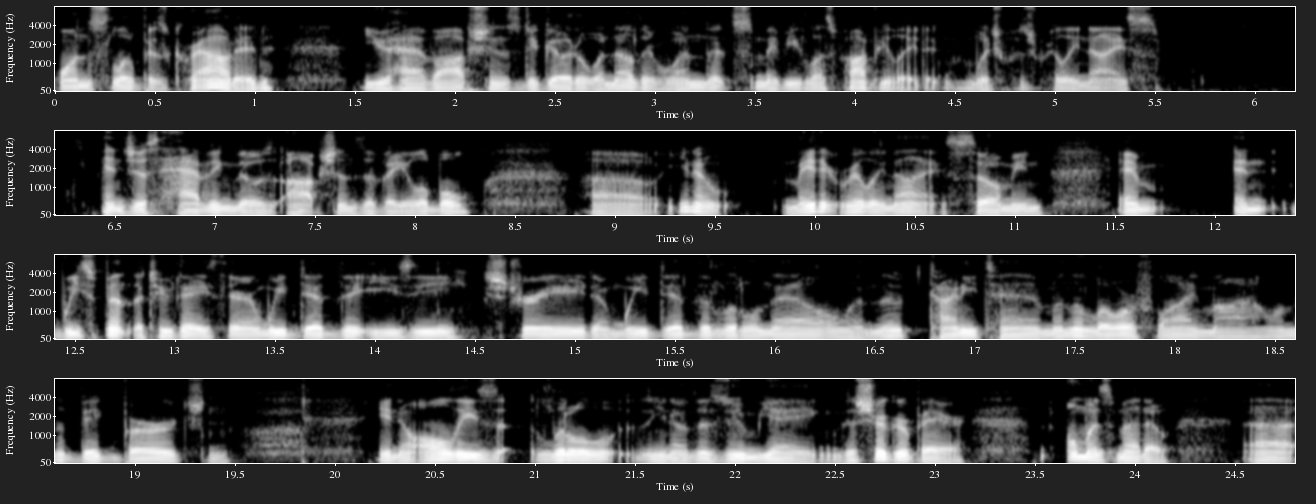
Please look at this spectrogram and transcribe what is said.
one slope is crowded, you have options to go to another one that's maybe less populated, which was really nice. And just having those options available, uh, you know, made it really nice. So I mean, and and we spent the two days there, and we did the easy street, and we did the little Nell, and the Tiny Tim, and the Lower Flying Mile, and the Big Birch, and you know all these little, you know, the Zoom Yang, the Sugar Bear, Oma's Meadow. Uh,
